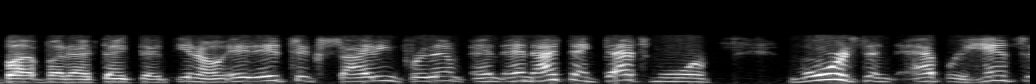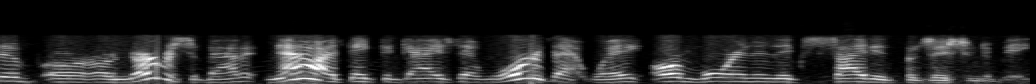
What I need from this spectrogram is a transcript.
but but I think that you know it, it's exciting for them, and and I think that's more more than apprehensive or, or, nervous about it. Now I think the guys that were that way are more in an excited position to be.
